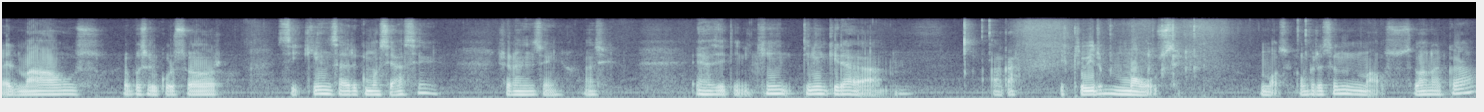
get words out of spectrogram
El mouse, le puse el cursor. Si quieren saber cómo se hace, yo les enseño. Así. Es así, tienen, tienen que ir a acá. Escribir mouse. Mouse, compresión mouse. Se van acá,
